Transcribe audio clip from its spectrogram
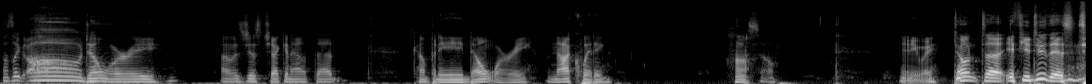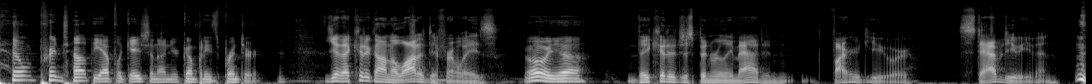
was like, "Oh, don't worry. I was just checking out that company. Don't worry, I'm not quitting." Huh. So Anyway, don't uh, if you do this, don't print out the application on your company's printer. Yeah, that could have gone a lot of different ways. Oh yeah. They could have just been really mad and fired you or stabbed you even.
